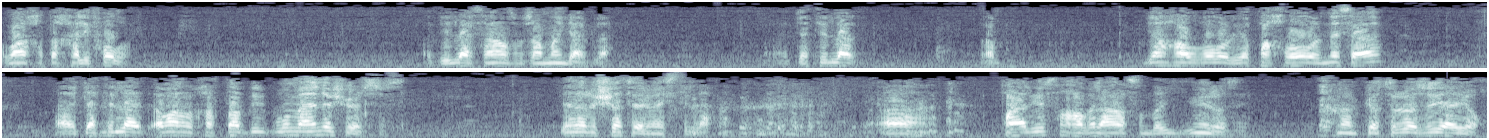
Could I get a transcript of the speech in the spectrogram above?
Ömər Xattab xəlifə olur. Deyirlər, sən Azərbaycandan gəliblər. Gətirirlər, ya halva olur, ya paxla olur, nəsə. Gətirirlər, Ömər Xattab deyir, bu məni nə şöyürsünüz? Da rüşvət vermək istəyirlər. Paylayır sahabələr arasında yemir özü. Götürür özü, ya yox.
